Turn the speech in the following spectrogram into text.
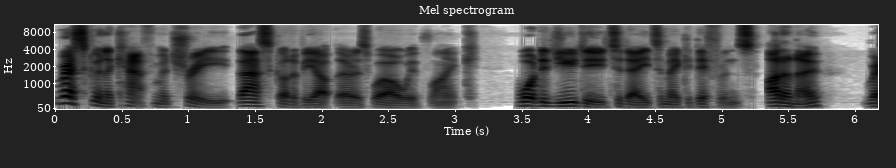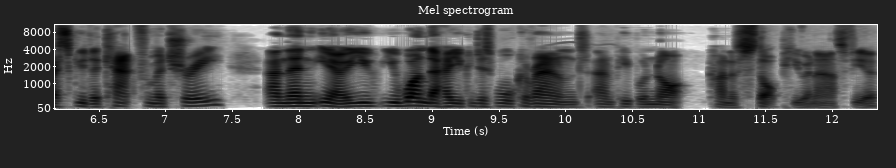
rescuing a cat from a tree that's got to be up there as well. With like, what did you do today to make a difference? I don't know. Rescued a cat from a tree, and then you know you you wonder how you can just walk around and people not kind of stop you and ask for your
